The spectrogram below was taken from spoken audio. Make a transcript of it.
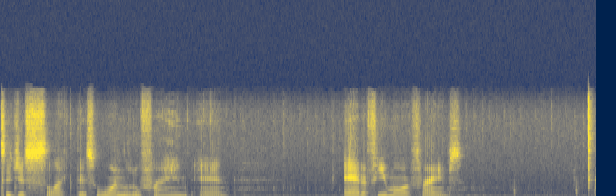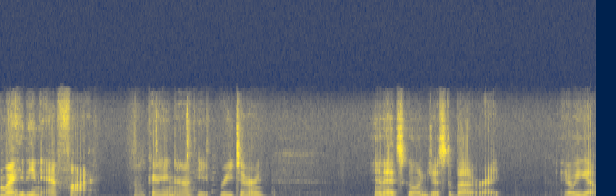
to just select this one little frame and add a few more frames by hitting F5 Okay, now hit return. And that's going just about right. There we go.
